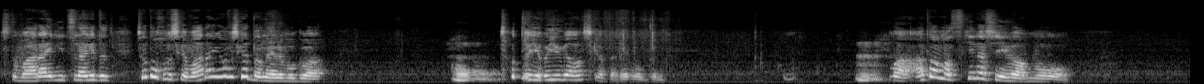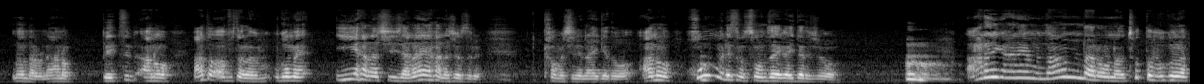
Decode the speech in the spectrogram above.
ちょっと笑いにつなげてちょっと欲しか笑いが欲しかったんだよね僕はうん。ちょっと余裕が欲しかったね本当にうん。まああとはまあ好きなシーンはもうなんだろうねあの別あのあとはそのごめんいい話じゃない話をするかもしれないけどあのホームレスの存在がいたでしょ。うん。あれがねもうなんだろうな。ちょっと僕が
